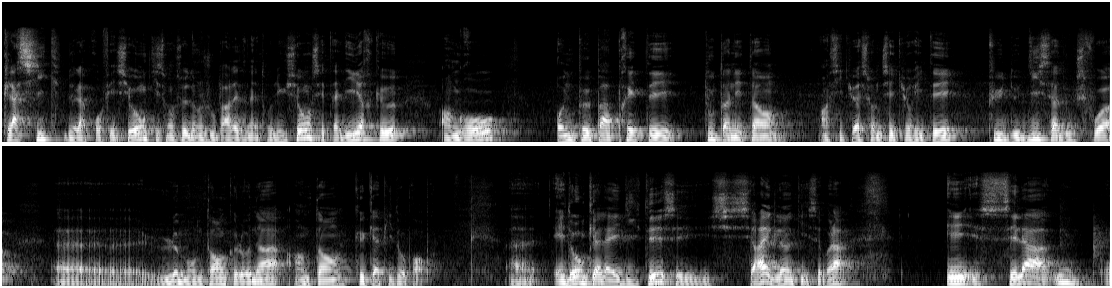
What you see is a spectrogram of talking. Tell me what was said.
classiques de la profession, qui sont ceux dont je vous parlais dans l'introduction, c'est-à-dire que, en gros, on ne peut pas prêter tout en étant en situation de sécurité, plus de 10 à 12 fois euh, le montant que l'on a en tant que capitaux propres. Euh, et donc elle a édicté ces, règles, hein, qui, voilà. Et c'est là où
